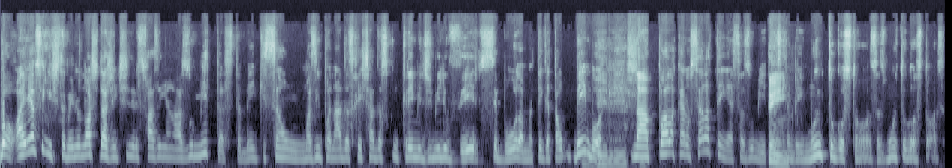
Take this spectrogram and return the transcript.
Bom, aí é o seguinte também, no norte da Argentina eles fazem as humitas também, que são umas empanadas recheadas com creme de milho verde, cebola, manteiga tal, bem boa. Delícia. Na Paula Carosella tem essas humitas tem. também, muito gostosas, muito gostosas.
